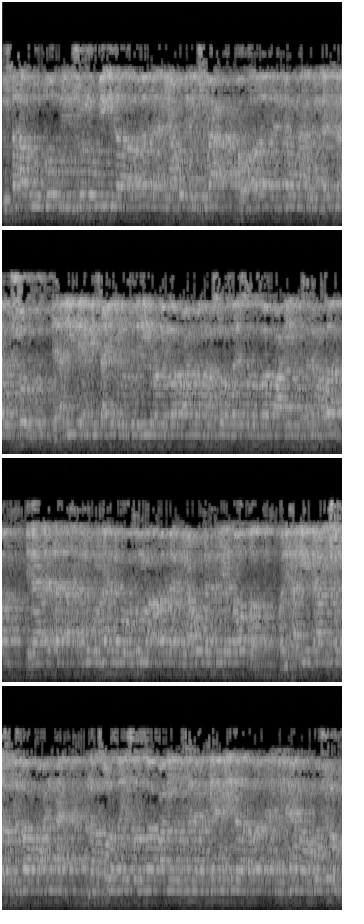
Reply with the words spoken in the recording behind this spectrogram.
يستحق الوضوء للجنب إذا أراد يعود للجماع أو أراد النوم أو الأكل أو الشرب. لحديث أبي سعيد الخدري رضي الله عنه أن رسول الله صلى الله عليه وسلم قال إذا أتى أحدكم أهله ثم أراد أن يعود فليتوضأ. ولحديث عائشة رضي الله عنها أن رسول الله صلى الله عليه وسلم كان إذا أراد أن ينام وهو جنب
